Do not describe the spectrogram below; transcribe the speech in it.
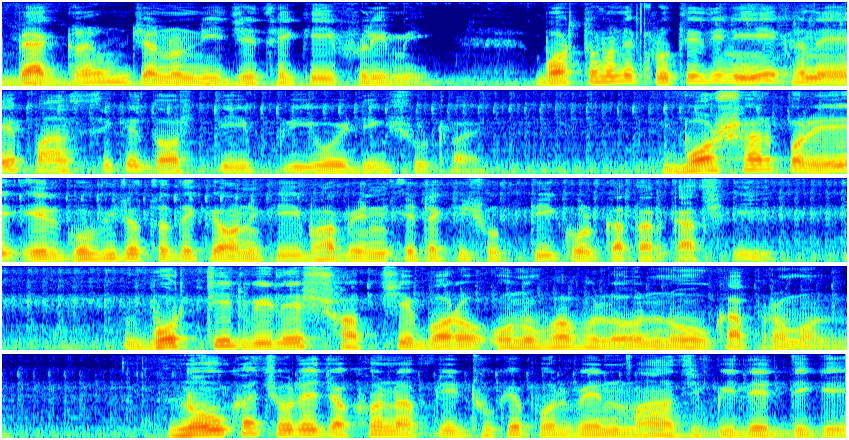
ব্যাকগ্রাউন্ড যেন নিজে থেকেই ফিল্মি বর্তমানে প্রতিদিনই এখানে পাঁচ থেকে দশটি প্রি ওয়েডিং শ্যুট হয়। বর্ষার পরে এর গভীরতা দেখে অনেকেই ভাবেন, এটা কি সত্যিই কলকাতার কাছেই? বর্তির বিলের সবচেয়ে বড় অনুভব হলো নৌকা ভ্রমণ। নৌকা চড়ে যখন আপনি ঢুকে পড়বেন মাঝ বিলের দিকে,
